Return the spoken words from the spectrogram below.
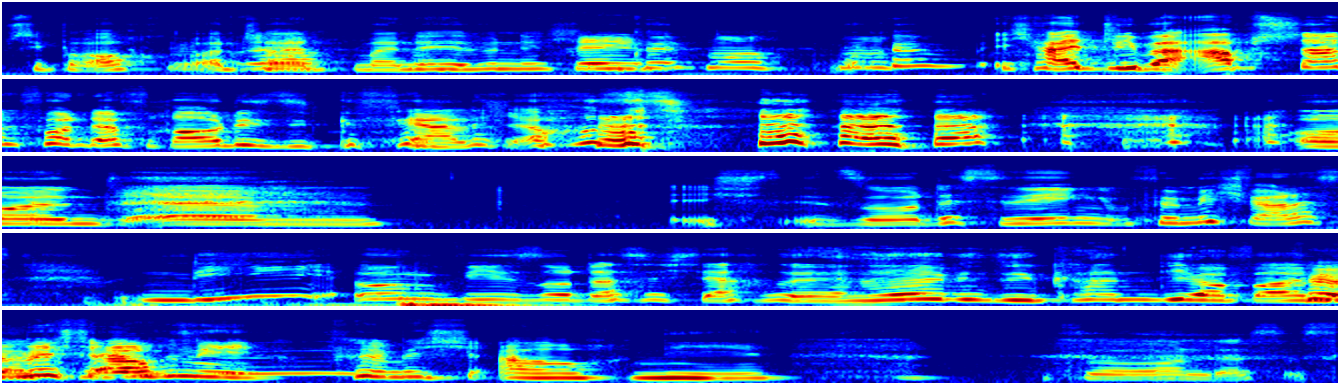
sie braucht anscheinend Ja. meine Hilfe nicht. Okay. Okay. Ich halte lieber Abstand von der Frau, die sieht gefährlich aus. und ähm, ich so, deswegen, für mich war das nie irgendwie so, dass ich dachte, wieso kann die auf einmal Für mich kämpfen? auch nie. Für mich auch nie. So, und das ist.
